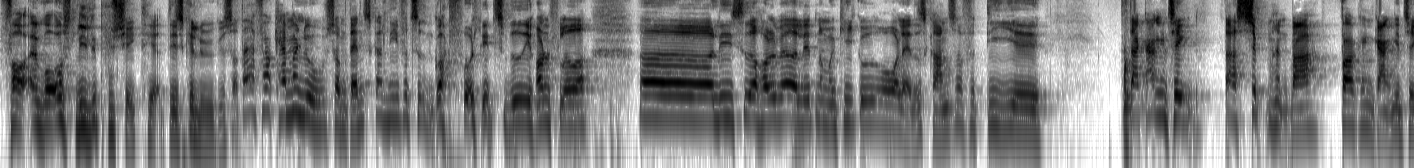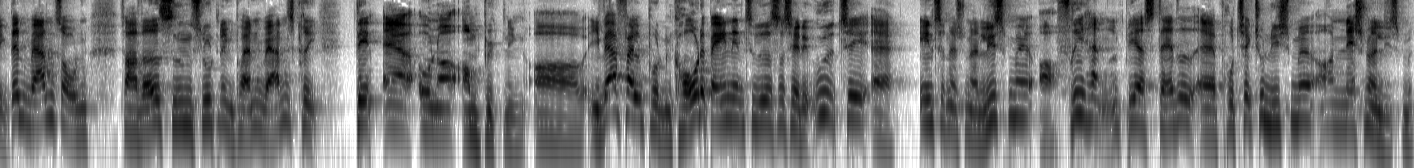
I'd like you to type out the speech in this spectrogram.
for at vores lille projekt her, det skal lykkes. Og derfor kan man jo som dansker lige for tiden godt få lidt sved i håndflader, øh, og lige sidde og holde vejret lidt, når man kigger ud over landets grænser, fordi øh, der er gang i ting. Der er simpelthen bare fucking gang i ting. Den verdensorden, der har været siden slutningen på 2. verdenskrig, den er under ombygning. Og i hvert fald på den korte bane indtil videre, så ser det ud til, at internationalisme og frihandel bliver erstattet af protektionisme og nationalisme.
